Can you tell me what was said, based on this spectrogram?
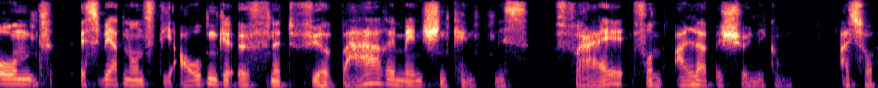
und es werden uns die Augen geöffnet für wahre Menschenkenntnis, frei von aller Beschönigung. Also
